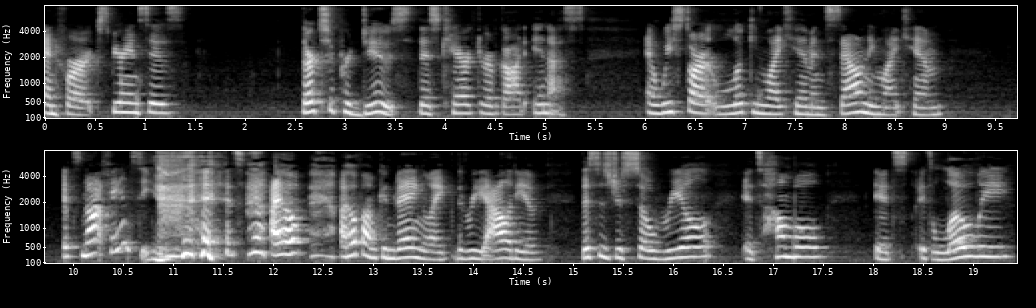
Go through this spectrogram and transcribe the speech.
and for our experiences. They're to produce this character of God in us. And we start looking like him and sounding like him. It's not fancy. it's, I hope I hope I'm conveying like the reality of this is just so real. It's humble. It's it's lowly.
